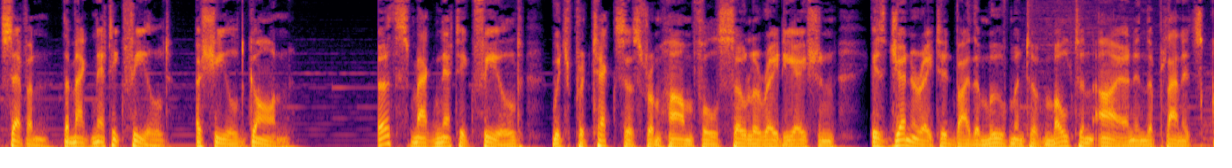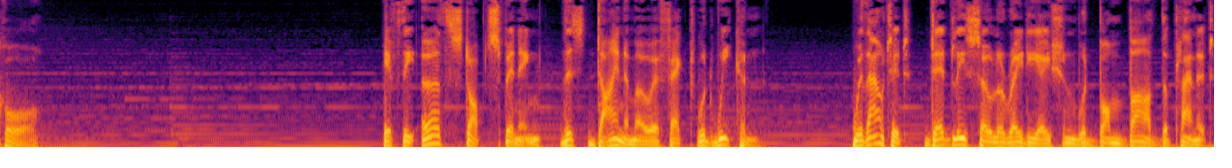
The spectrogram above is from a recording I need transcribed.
7. The magnetic field, a shield gone. Earth's magnetic field, which protects us from harmful solar radiation, is generated by the movement of molten iron in the planet's core. If the Earth stopped spinning, this dynamo effect would weaken. Without it, deadly solar radiation would bombard the planet,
